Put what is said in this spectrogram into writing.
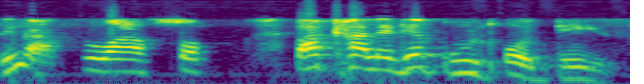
zingasiwaso bakhale nge-good old days Mm.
